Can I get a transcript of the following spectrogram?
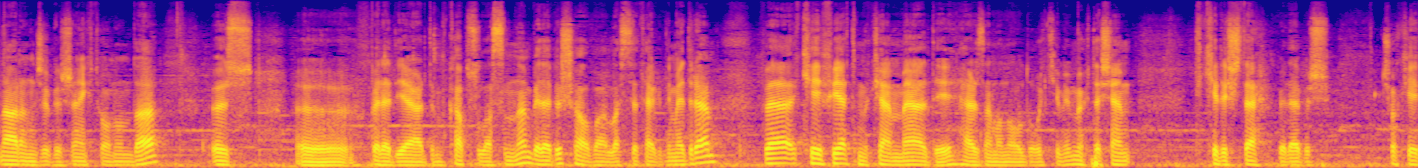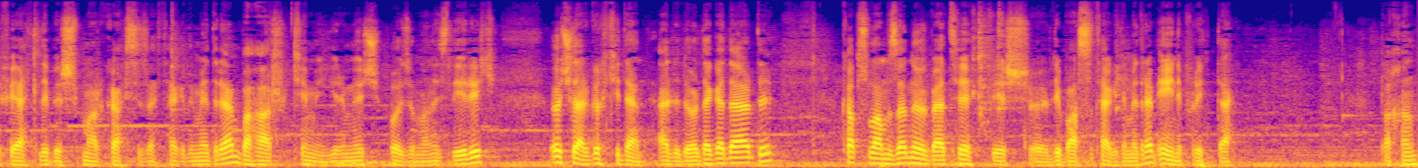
narıncı bir rəng tonunda öz e, belə deyərdim, kapsulasından belə bir şalvarla sizə təqdim edirəm və keyfiyyət mükəmməldir. Hər zaman olduğu kimi möhtəşəm tikilişdə belə bir çox keyfiyyətli bir marka sizə təqdim edirəm. Bahar 2023 podiumdan izləyirik. Ölçülər 42-dən 54-ə qədərdir. Kapsulamıza növbəti bir e, libası təqdim edirəm eyni printdə. Baxın,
